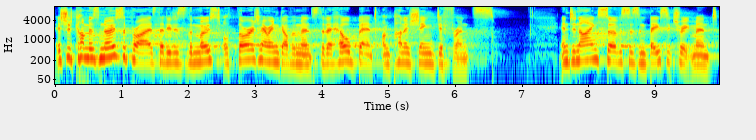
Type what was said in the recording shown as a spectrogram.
It should come as no surprise that it is the most authoritarian governments that are hell bent on punishing difference, in denying services and basic treatment,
